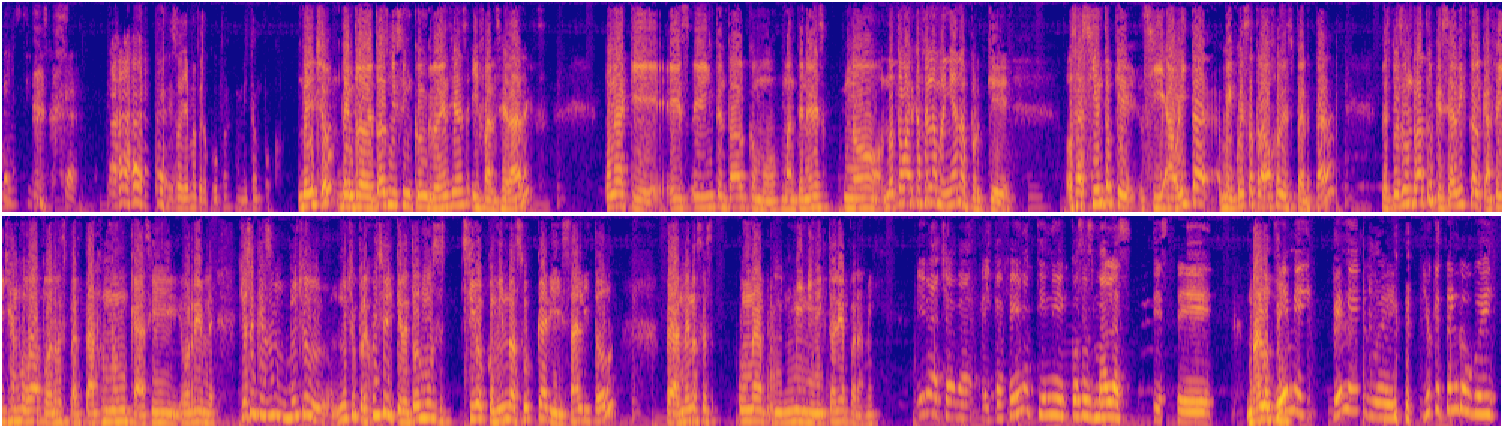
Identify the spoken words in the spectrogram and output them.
Ah, Eso ya me preocupa. A mí tampoco. De hecho, dentro de todas mis incongruencias y falsedades, una que es- he intentado como mantener es no, no tomar café en la mañana porque, o sea, siento que si ahorita me cuesta trabajo despertar, después de un rato que sea adicto al café ya no voy a poder despertar nunca, así horrible. Yo sé que es mucho, mucho prejuicio y que de todos modos sigo comiendo azúcar y sal y todo, pero al menos es una mini victoria para mí. Mira, chava, el café no tiene cosas malas. Este, Malo tú. veme, veme, güey. Yo que tengo, güey.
